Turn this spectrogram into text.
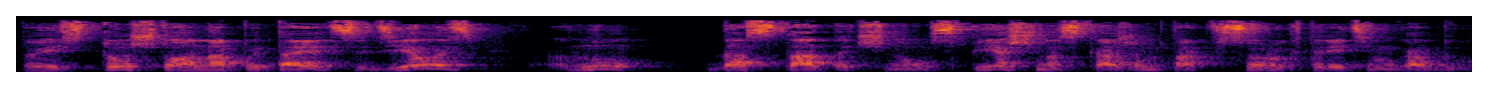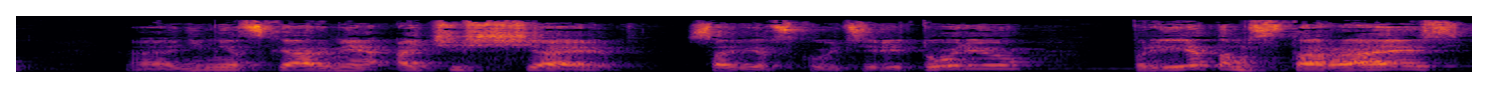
То есть то, что она пытается делать, ну, достаточно успешно, скажем так, в 1943 году. Э, немецкая армия очищает советскую территорию, при этом стараясь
